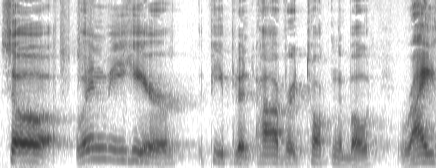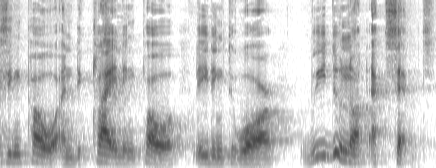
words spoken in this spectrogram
So when we hear people at Harvard talking about rising power and declining power leading to war, we do not accept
